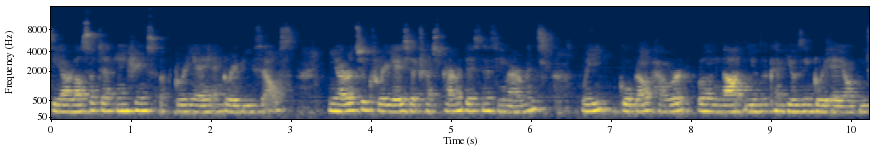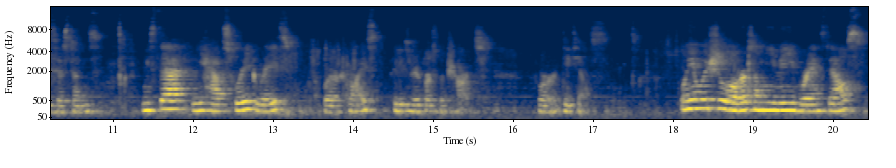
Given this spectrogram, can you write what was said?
there are lots of definitions of grade A and grade B cells. In order to create a transparent business environment, we, Gobel Power, will not use the confusing grade A or B systems. Instead, we have three grades for choice. Please refer to the chart for details. When you wish to order some EVE brand cells,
